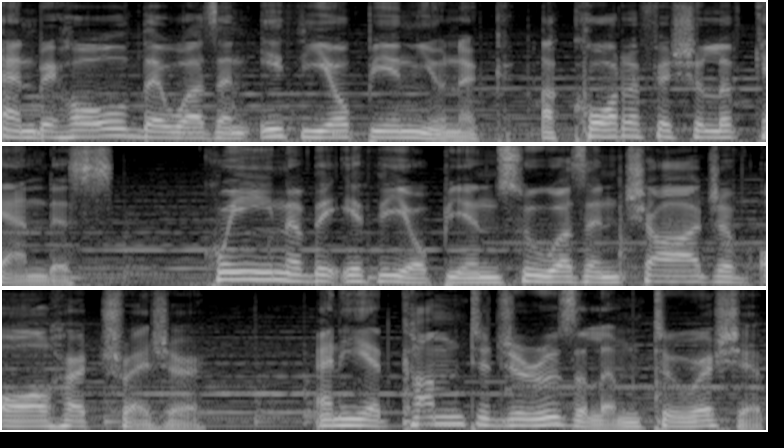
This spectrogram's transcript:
And behold, there was an Ethiopian eunuch, a court official of Candace, queen of the Ethiopians, who was in charge of all her treasure, and he had come to Jerusalem to worship.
